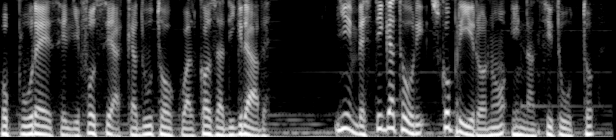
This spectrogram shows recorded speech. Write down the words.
oppure se gli fosse accaduto qualcosa di grave. Gli investigatori scoprirono, innanzitutto,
